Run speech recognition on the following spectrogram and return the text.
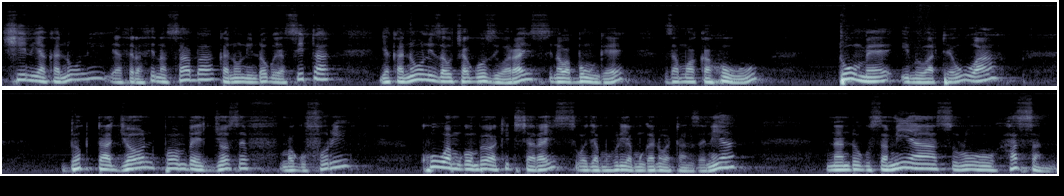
chini ya kanuni ya 37 kanuni ndogo ya sita ya kanuni za uchaguzi wa rais na wabunge za mwaka huu, tume imewateua Dr. John Pombe Joseph Magufuli kuwa mgombea wa kiti cha rais wa Jamhuri ya Muungano wa Tanzania na ndugu Samia Suluhu Hassan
